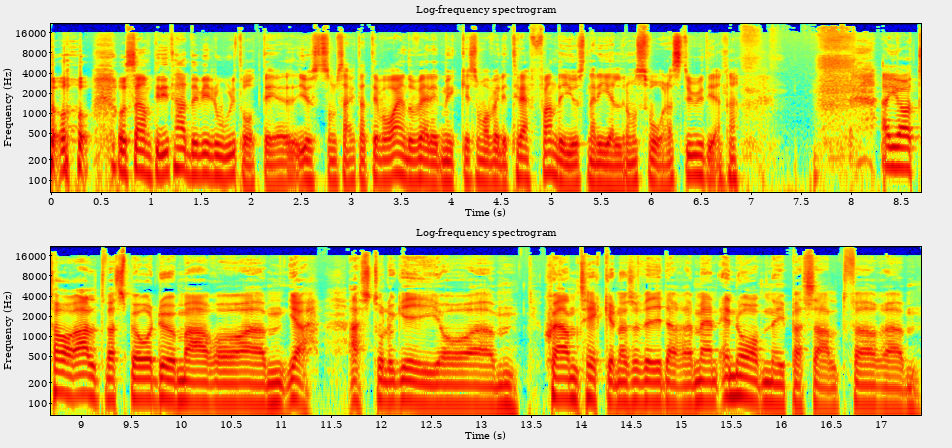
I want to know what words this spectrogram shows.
och, och, samtidigt hade vi roligt åt det just som sagt att det var ändå väldigt mycket som var väldigt träffande just när det gällde de svåra studierna. Jag tar allt vad spådomar och um, ja, astrologi och um, stjärntecken och så vidare med en enorm nypa salt för um,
